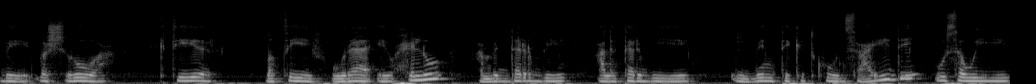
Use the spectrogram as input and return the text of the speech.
بمشروع كتير لطيف وراقي وحلو عم بتدربي على تربية لبنتك تكون سعيدة وسوية.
